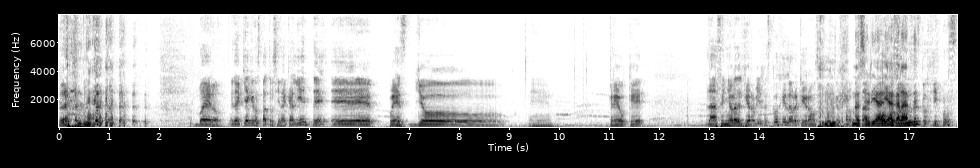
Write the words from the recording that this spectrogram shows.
bueno, de aquí a que nos patrocina caliente, eh, pues yo eh, creo que la señora del fierro viejo escoge la hora que grabamos el podcast para ¿No sería área grande? escogimos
